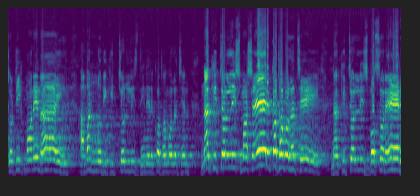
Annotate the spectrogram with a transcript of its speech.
সঠিক মনে নাই, আমার নবী কি চল্লিশ দিনের কথা বলেছেন, নাকি চল্লিশ মাসের কথা বলেছে, নাকি চল্লিশ বছরের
